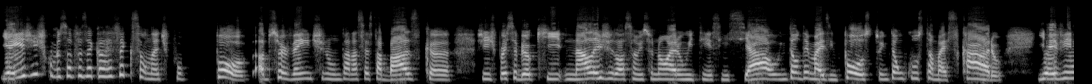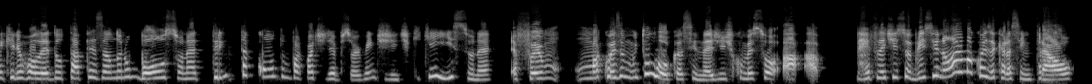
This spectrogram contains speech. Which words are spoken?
E aí a gente começou a fazer aquela reflexão, né? Tipo, pô, absorvente não tá na cesta básica, a gente percebeu que na legislação isso não era um item essencial, então tem mais imposto, então custa mais caro. E aí vem aquele rolê do tá pesando no bolso, né? 30 conto um pacote de absorvente, gente, que que é isso, né? É, foi uma coisa muito louca, assim, né? A gente começou a, a refletir sobre isso e não era uma coisa que era central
